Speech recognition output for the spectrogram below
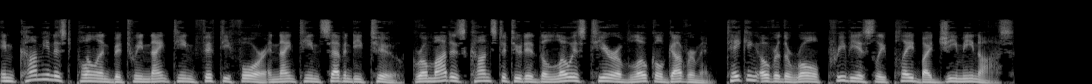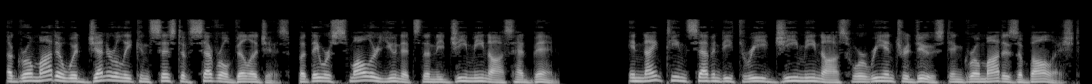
In Communist Poland between 1954 and 1972, gromadas constituted the lowest tier of local government, taking over the role previously played by gminas. A gromada would generally consist of several villages, but they were smaller units than the gminas had been. In 1973 gminas were reintroduced and gromadas abolished.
